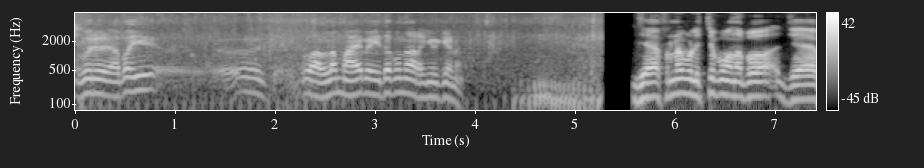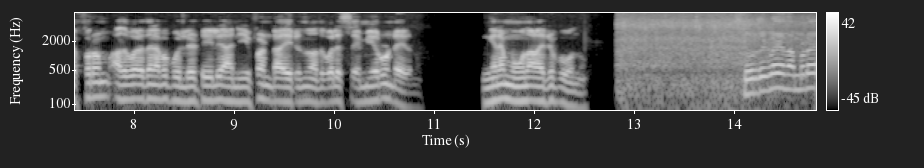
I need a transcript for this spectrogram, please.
പോര് അപ്പോൾ ഈ വള്ളം മഴ പെയ്തപ്പോൾ ഒന്ന് ഇറങ്ങി നോക്കിയാണ്. ജേഫറിനെ വിളിച്ച് പോന്നപ്പോൾ ജേഫറും അതുപോലെ തന്നെ അപ്പോൾ പുല്ലട്ടിയിൽ അനീഫ ഉണ്ടായിരുന്നു അതുപോലെ സെമീറും ഉണ്ടായിരുന്നു. ഇങ്ങനെ മൂന്നാളായിട്ട് പോകുന്നു സുഹൃത്തുക്കളെ നമ്മുടെ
